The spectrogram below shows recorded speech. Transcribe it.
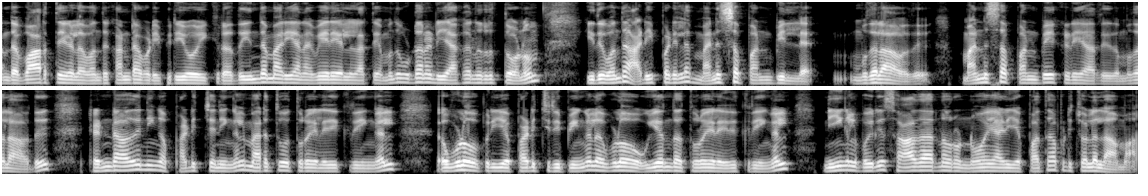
அந்த வார்த்தைகளை வந்து கண்டபடி பிரயோகிக்கிறது, இந்த மாதிரியான வேலைகள் எல்லாத்தையும் வந்து உடனடியாக நிறுத்தணும். இது வந்து அடிப்படையில் மனுஷ பண்பில்லை முதலாவது. மனுஷ பண்பே கிடையாது இது முதலாவது. ரெண்டாவது நீங்கள் படித்த நீங்கள் மருத்துவத்துறையில் இருக்கிறீங்கள். எவ்வளோ பெரிய படிச்சிருப்பீங்கள், எவ்வளோ உயர்ந்த துறையில் இருக்கிறீங்கள். நீங்கள் போயிட்டு சாதாரண ஒரு நோயாளியை பார்த்து அப்படி சொல்லலாமா?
